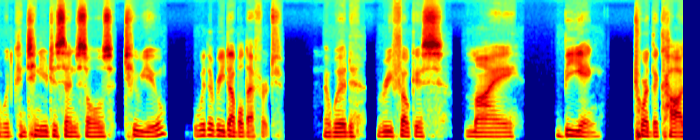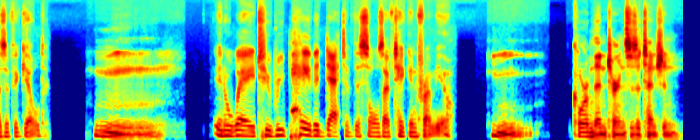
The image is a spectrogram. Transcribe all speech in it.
I would continue to send souls to you with a redoubled effort. I would refocus my being toward the cause of the guild Hmm. in a way to repay the debt of the souls I've taken from you. Hmm. Corum then turns his attention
